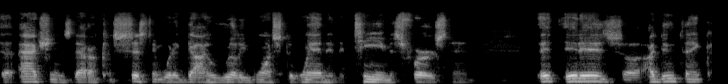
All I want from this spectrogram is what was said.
the actions that are consistent with a guy who really wants to win, and the team is first. And it it is. Uh, I do think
